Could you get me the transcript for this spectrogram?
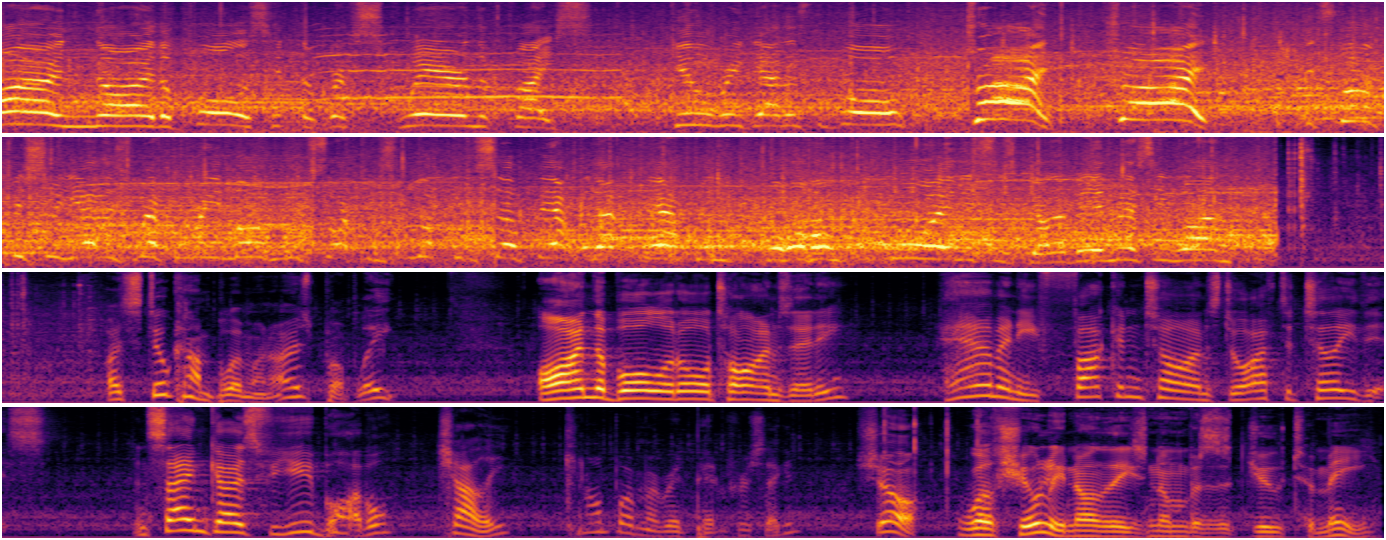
Oh no, the ball has hit the ref square in the face. Gill regathers the ball. Try! Try! It's not official yet as referee Long looks like he's knocked himself out with that falcon. Oh boy, this is going to be a messy one. I still can't blow my nose properly. Iron the ball at all times, Eddie. How many fucking times do I have to tell you this? And same goes for you, Bible. Charlie, can I borrow my red pen for a second? Sure. Well, surely none of these numbers are due to me.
